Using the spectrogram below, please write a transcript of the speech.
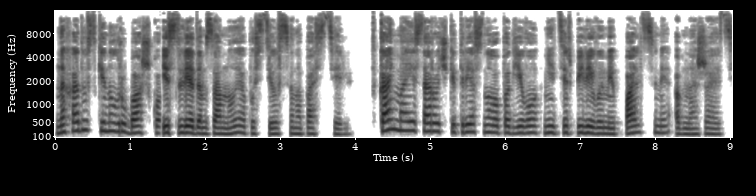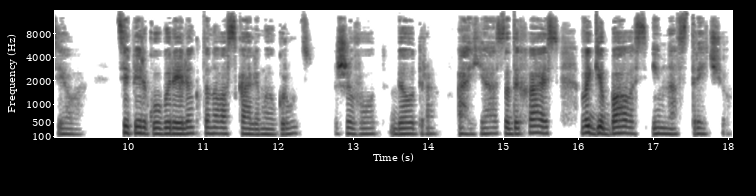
На ходу скинул рубашку и следом за мной опустился на постель. Ткань моей сорочки треснула под его нетерпеливыми пальцами, обнажая тело. Теперь губы Реллингтона ласкали мою грудь, живот, бедра, а я, задыхаясь, выгибалась им навстречу.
